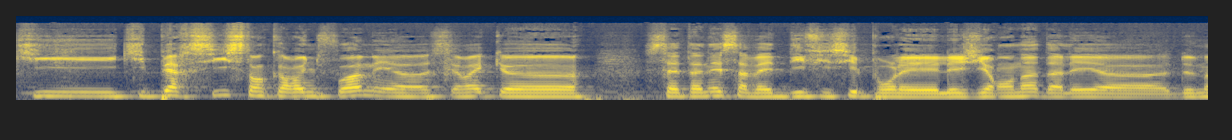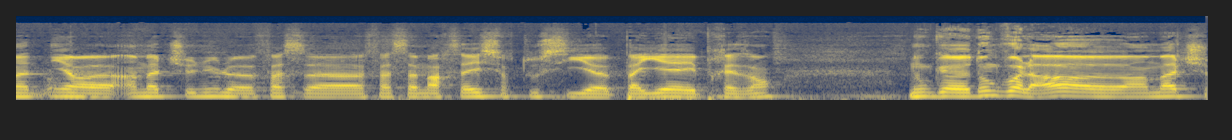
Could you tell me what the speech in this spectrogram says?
qui, qui persiste encore une fois. Mais c'est vrai que cette année, ça va être difficile pour les, Girondins d'aller de maintenir un match nul face à, face à Marseille, surtout si euh, Payet est présent. Donc, donc voilà, un match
